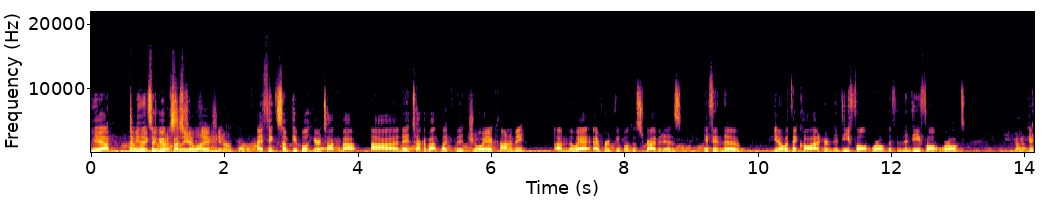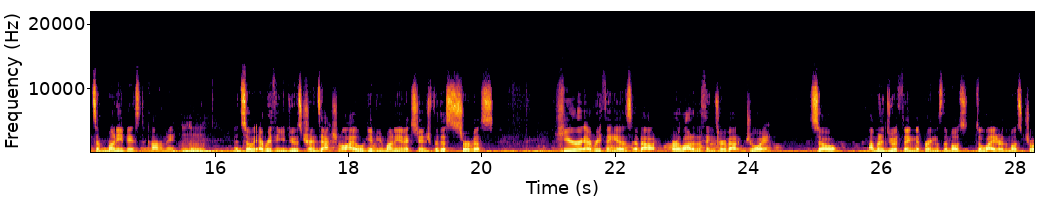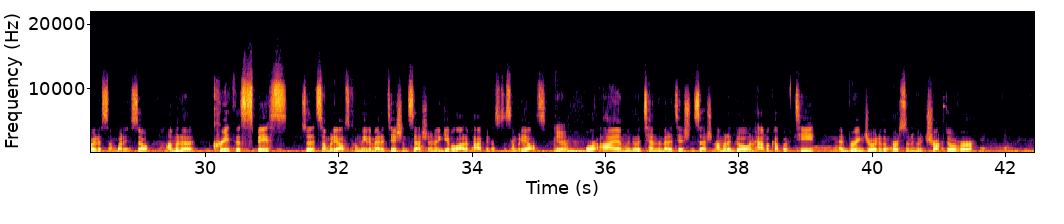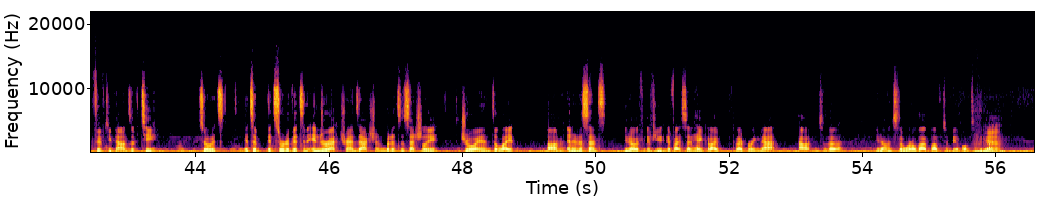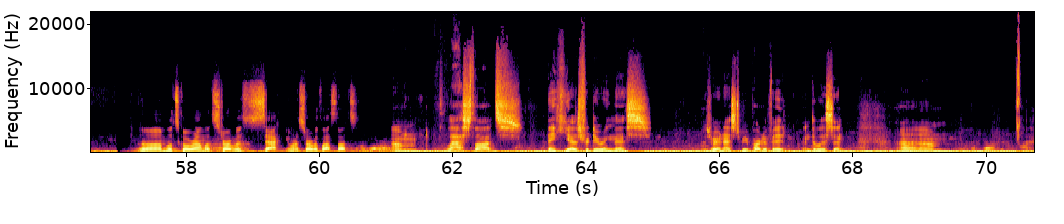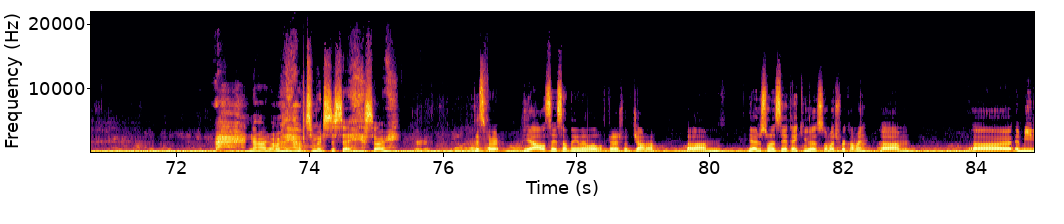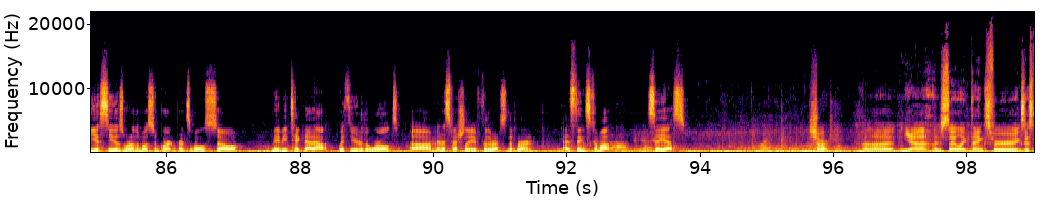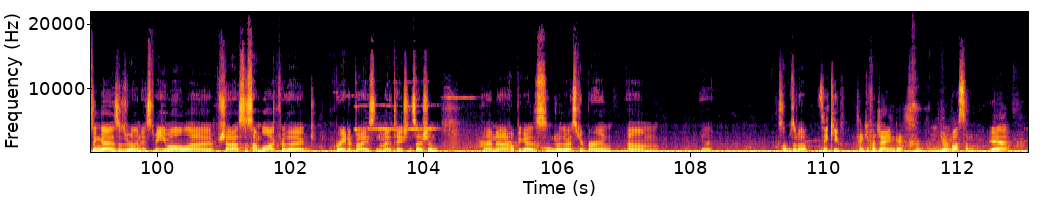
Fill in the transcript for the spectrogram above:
Yeah. I mean, like it's a good question. your life, you know. I think some people here talk about uh, they talk about like the joy economy, Um, the way I've heard people describe it is if in the, you know, what they call out here the default world, if in the default world, it's a money based economy. Mm-hmm. And so everything you do is transactional. I will give you money in exchange for this service. Here, everything is about, or a lot of the things are about joy. So I'm going to do a thing that brings the most delight or the most joy to somebody. So I'm going to create this space so that somebody else can lead a meditation session and give a lot of happiness to somebody else. Yeah. Or I am going to attend the meditation session. I'm going to go and have a cup of tea and bring joy to the person who trucked over 50 pounds of tea. So it's it's a it's sort of it's an indirect transaction, but it's essentially joy and delight. Um, and in a sense, you know, if, if you if I said, hey, could I could I bring that out into the you know into the world? I'd love to be able to do Yeah. that. Um, let's go around. Let's start with Zach. You want to start with last thoughts? Um, last thoughts. Thank you guys for doing this. It was very nice to be a part of it and to listen. Um, no, I don't really have too much to say. Sorry. This fair? Yeah, I'll say something and then we'll finish with Jono. Um, yeah, I just want to say thank you guys so much for coming. Um, uh, immediacy is one of the most important principles, so maybe take that out with you to the world, um, and especially for the rest of the burn. As things come up, say yes. Sure. Uh, yeah, I just say like thanks for existing, guys. It was really nice to meet you all. Uh, shout outs to Sunblock for the great advice in the meditation session, and I uh, hope you guys enjoy the rest of your burn. Um, yeah, sums it up. Thank you. Thank you for joining, guys. You're awesome. Yeah.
